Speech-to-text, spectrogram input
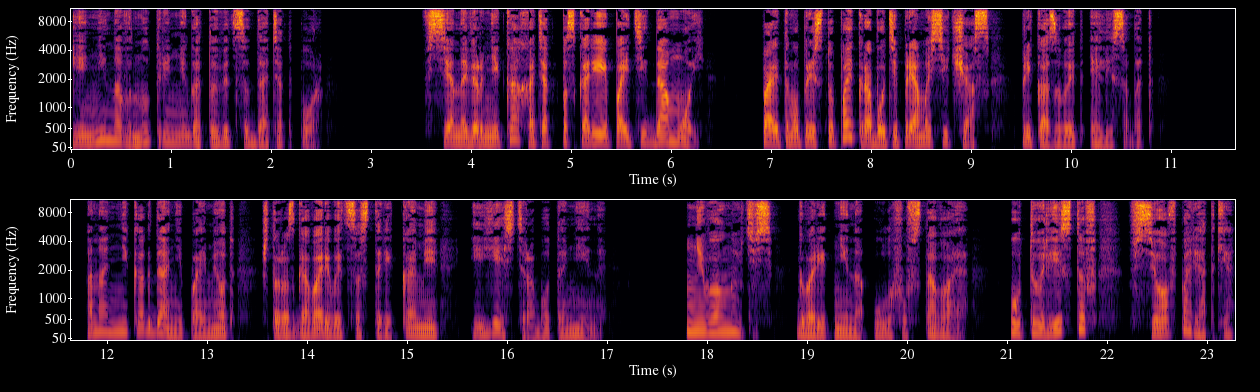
и Нина внутренне готовится дать отпор. «Все наверняка хотят поскорее пойти домой, поэтому приступай к работе прямо сейчас», — приказывает Элисабет. Она никогда не поймет, что разговаривать со стариками и есть работа Нины. «Не волнуйтесь, говорит Нина Улову, вставая. «У туристов все в порядке.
